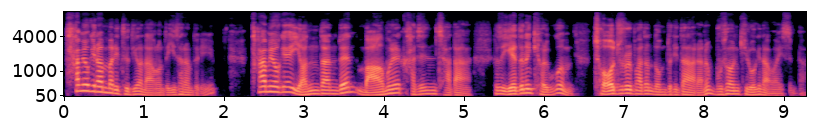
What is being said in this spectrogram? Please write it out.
탐욕이란 말이 드디어 나오는데 이 사람들이 탐욕에 연단된 마음을 가진 자다. 그래서 얘들은 결국은 저주를 받은 놈들이다라는 무서운 기록이 나와 있습니다.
